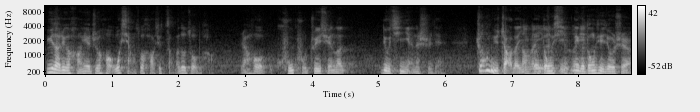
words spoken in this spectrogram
遇到这个行业之后，我想做好却怎么都做不好，然后苦苦追寻了六七年的时间，终于找到一个个东西那个东西就是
